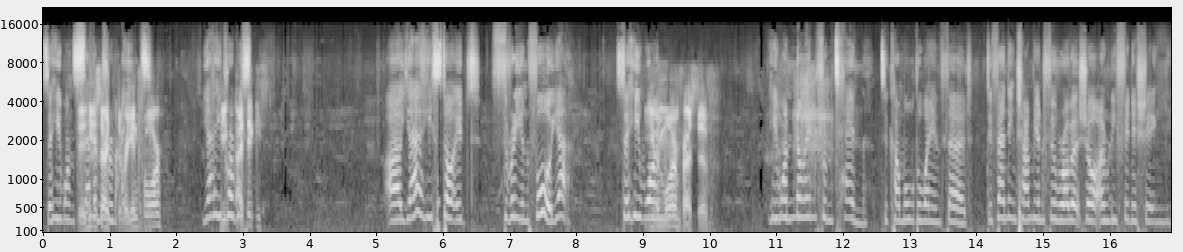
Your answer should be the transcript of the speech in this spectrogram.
So he won Did 7 he start from 3 eight. and 4? Yeah, he, he probably. I think he's. Uh, yeah, he started three and four. Yeah, so he won. Even more impressive. He won nine from ten to come all the way in third. Defending champion Phil Robertshaw only finishing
